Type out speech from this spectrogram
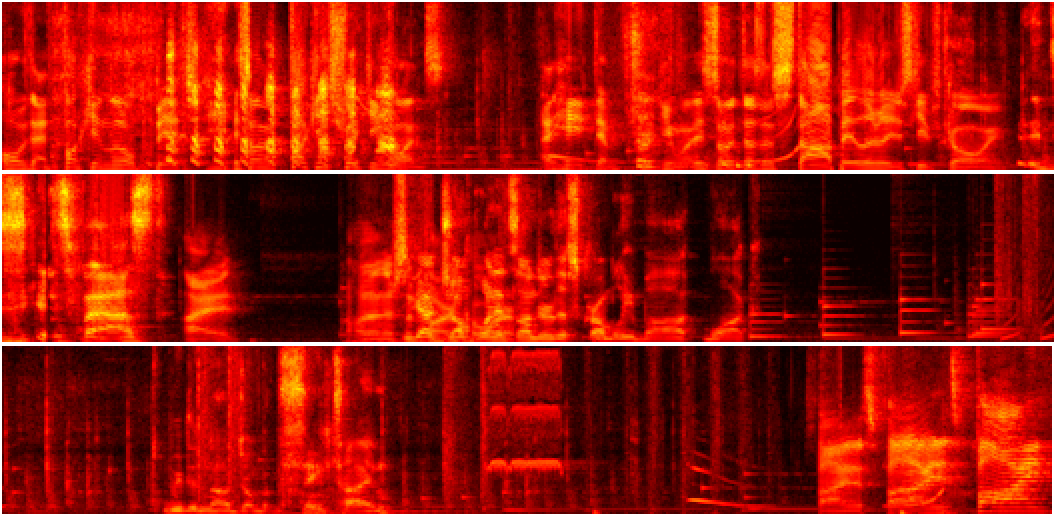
Oh, that fucking little bitch. it's on the fucking tricking ones. I hate them tricking ones. So it doesn't stop. It literally just keeps going. It's, it's fast. Alright. Oh, then there's You gotta jump when it's under this crumbly block. We did not jump at the same time. Fine, it's fine, it's fine.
